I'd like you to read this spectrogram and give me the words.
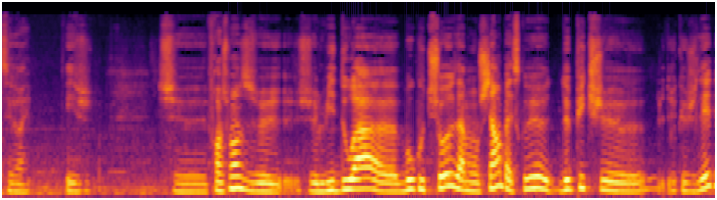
C'est vrai. Et je, je- franchement, je, je lui dois euh, beaucoup de choses à mon chien parce que depuis que je, que je l'ai,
